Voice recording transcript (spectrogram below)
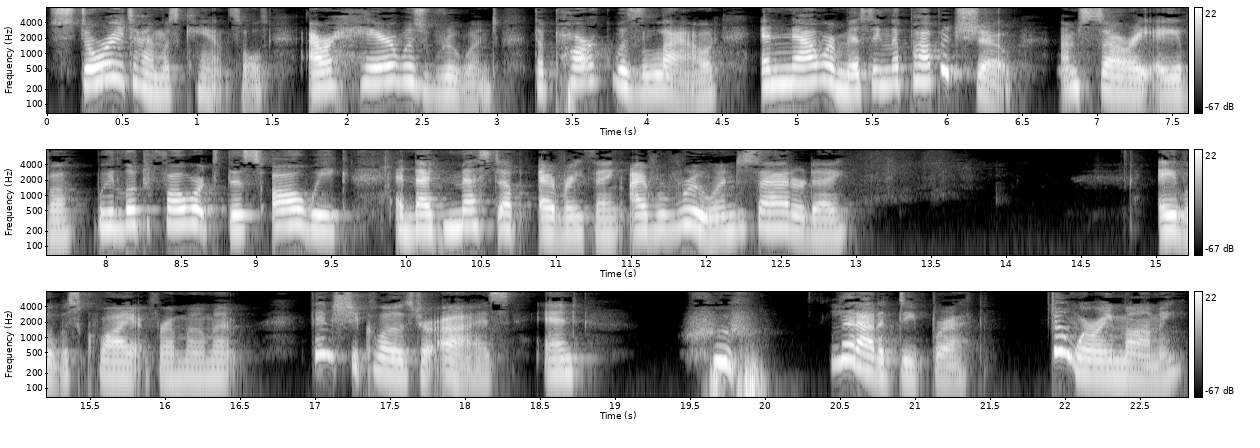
Story time was canceled. Our hair was ruined. The park was loud. And now we're missing the puppet show. I'm sorry, Ava. We looked forward to this all week, and I've messed up everything. I've ruined Saturday. Ava was quiet for a moment. Then she closed her eyes and, whew, let out a deep breath. Don't worry, Mommy,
